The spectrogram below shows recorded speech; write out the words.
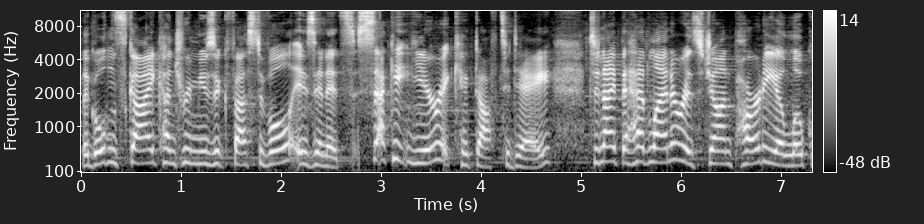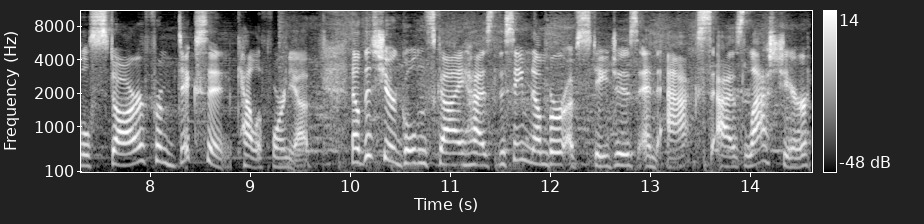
The Golden Sky Country Music Festival is in its second year. It kicked off today. Tonight, the headliner is Jon Pardi, a local star from Dixon, California. Now, this year, Golden Sky has the same number of stages and acts as last year,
